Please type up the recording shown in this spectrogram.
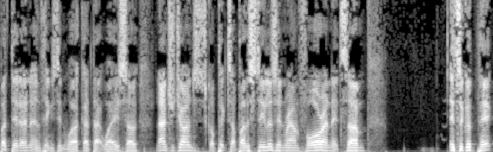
But didn't, and things didn't work out that way. So Landry Jones got picked up by the Steelers in round four, and it's um, it's a good pick.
